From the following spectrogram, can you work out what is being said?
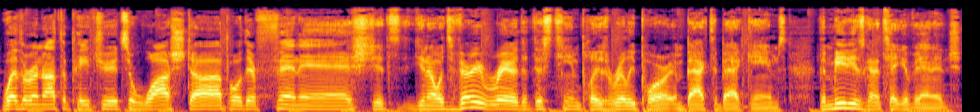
whether or not the Patriots are washed up or they're finished. It's, you know, it's very rare that this team plays really poor in back to back games. The media is going to take advantage.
